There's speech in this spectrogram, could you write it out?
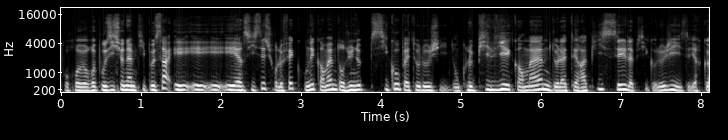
pour euh, repositionner un petit peu ça et, insister sur le fait qu'on est quand même dans une psychopathologie. Donc le pilier quand même de la thérapie, c'est la psychologie. C'est-à-dire que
